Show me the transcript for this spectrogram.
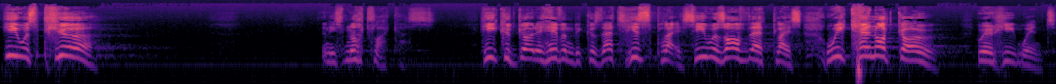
He was pure. And He's not like us. he could go to heaven because that's his place. He was of that place. We cannot go where he went.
